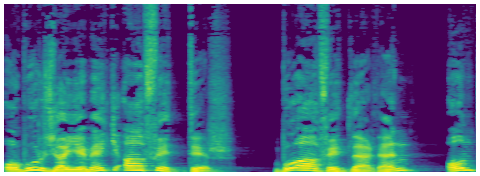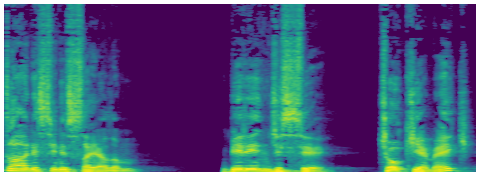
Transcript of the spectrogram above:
oburca yemek afettir. Bu afetlerden on tanesini sayalım. Birincisi, çok yemek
